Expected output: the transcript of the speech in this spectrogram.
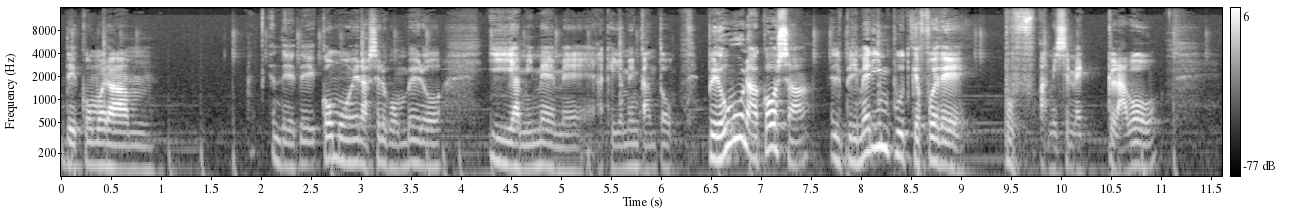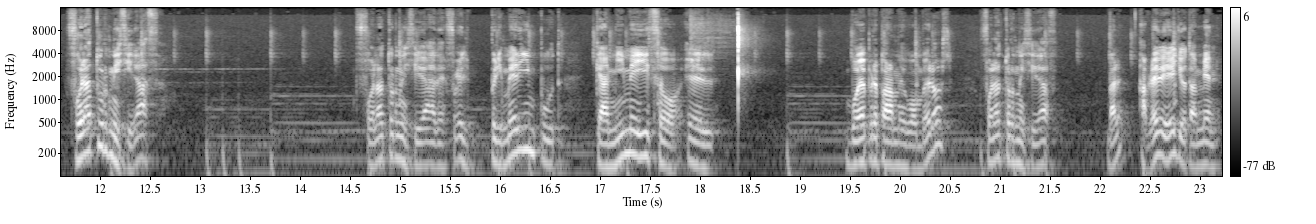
de cómo era, de, cómo era ser bombero y a mí me, aquello me encantó. Pero hubo una cosa, el primer input que fue de, a mí se me clavó, fue la turnicidad. Fue la turnicidad, fue el primer input que a mí me hizo el... voy a prepararme bomberos, fue la turnicidad. ¿Vale? Hablé de ello también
